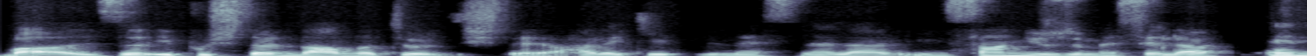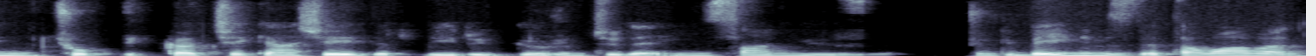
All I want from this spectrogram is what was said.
bazı ipuçlarını da anlatıyoruz. İşte hareketli nesneler, insan yüzü mesela en çok dikkat çeken şeydir bir görüntüde. insan yüzü. Çünkü beynimizde tamamen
